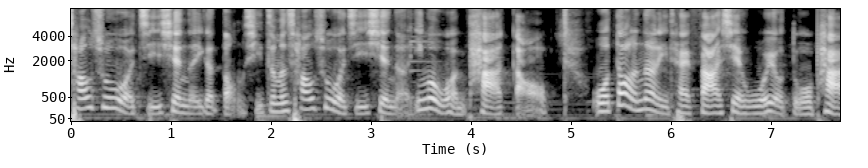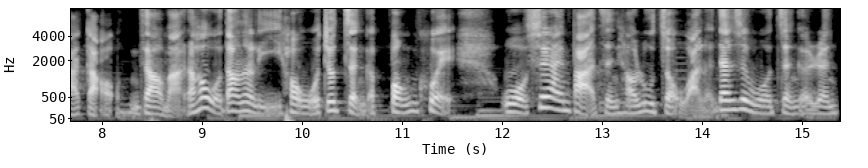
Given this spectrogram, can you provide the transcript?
超出我极限的一个东西。怎么超出我极限呢？因为我很怕高。我到了那里才发现我有多怕高，你知道吗？然后我到那里以后，我就整个崩溃。我虽然把整条路走完了，但是我整个人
